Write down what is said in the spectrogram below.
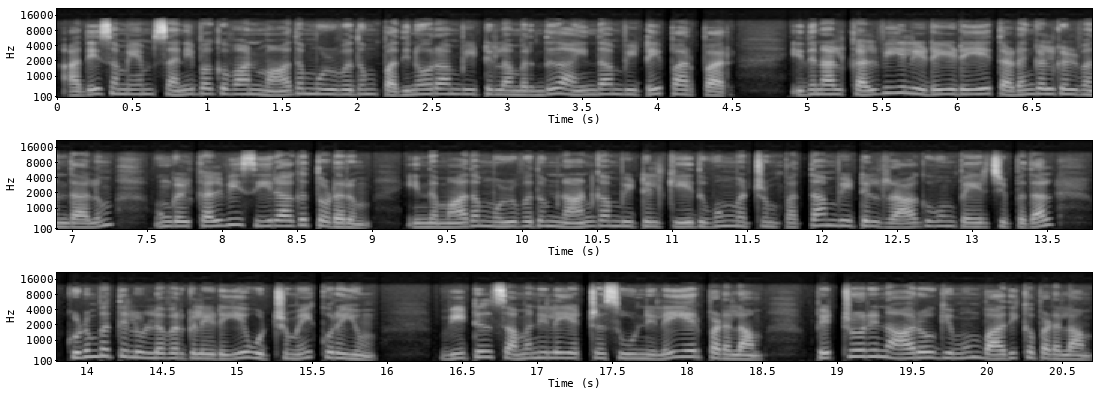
அதே சமயம் சனி பகவான் மாதம் முழுவதும் பதினோராம் வீட்டில் அமர்ந்து ஐந்தாம் வீட்டை பார்ப்பார். இதனால் கல்வியில் இடையிடையே தடங்கல்கள் வந்தாலும் உங்கள் கல்வி சீராக தொடரும். இந்த மாதம் முழுவதும் நான்காம் வீட்டில் கேதுவும் மற்றும் பத்தாம் வீட்டில் ராகுவும் பெயர்ச்சிப்பதால் குடும்பத்தில் உள்ளவர்களிடையே ஒற்றுமை குறையும். வீட்டில் சமநிலையற்ற சூழ்நிலை ஏற்படலாம். பெற்றோரின் ஆரோக்கியமும் பாதிக்கப்படலாம்.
